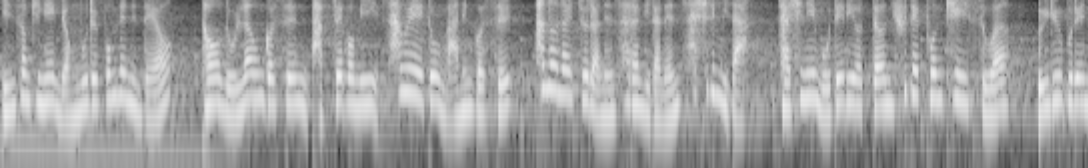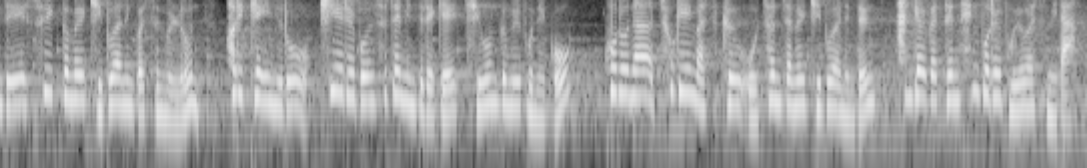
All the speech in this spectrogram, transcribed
인성킹의 명물을 뽐냈는데요. 더 놀라운 것은 박재범이 사회에도 많은 것을 환원할 줄 아는 사람이라는 사실입니다. 자신이 모델이었던 휴대폰 케이스와 의류 브랜드에 수익금을 기부하는 것은 물론 허리케인으로 피해를 본 수재민들에게 지원금을 보내고 코로나 초기 마스크 5천 장을 기부하는 등 한결같은 행보를 보여왔습니다.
